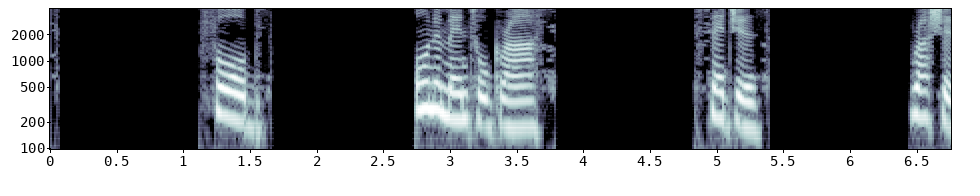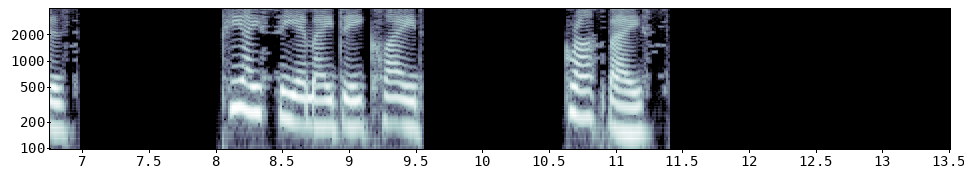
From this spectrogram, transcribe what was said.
Forbs Ornamental grass. Sedges. Rushes. PACMAD clade. Grassbase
